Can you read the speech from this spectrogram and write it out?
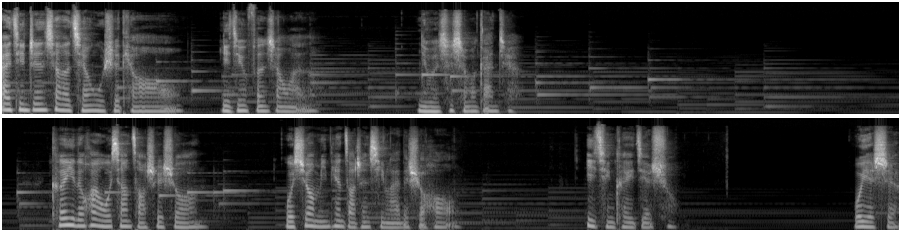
爱情真相的前五十条。已经分享完了，你们是什么感觉？可以的话，我想早睡。说，我希望明天早晨醒来的时候，疫情可以结束。我也是，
